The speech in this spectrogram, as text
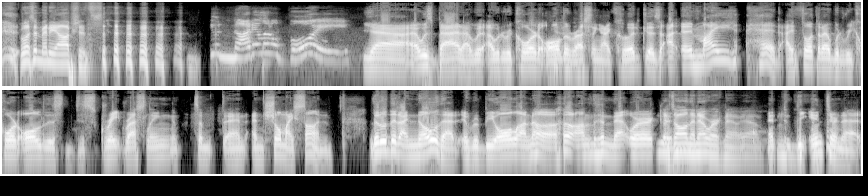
It wasn't many options. You naughty little boy. yeah, I was bad. I would I would record all the wrestling I could because in my head I thought that I would record all this this great wrestling to and and show my son. Little did I know that it would be all on uh, on the network. it's all on the network now. Yeah. and the internet.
